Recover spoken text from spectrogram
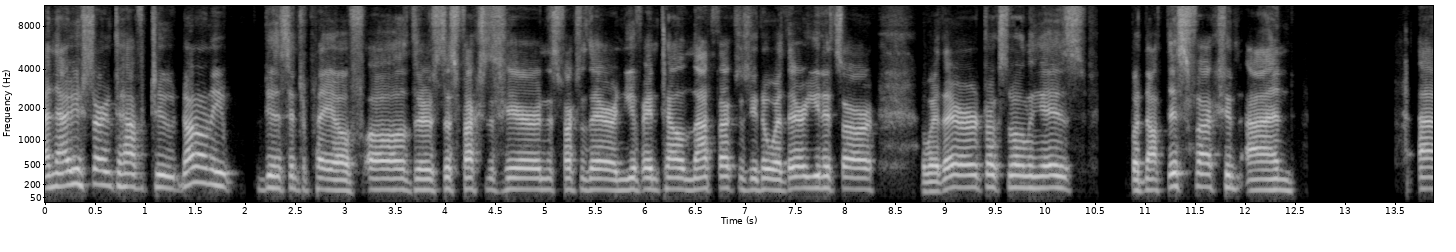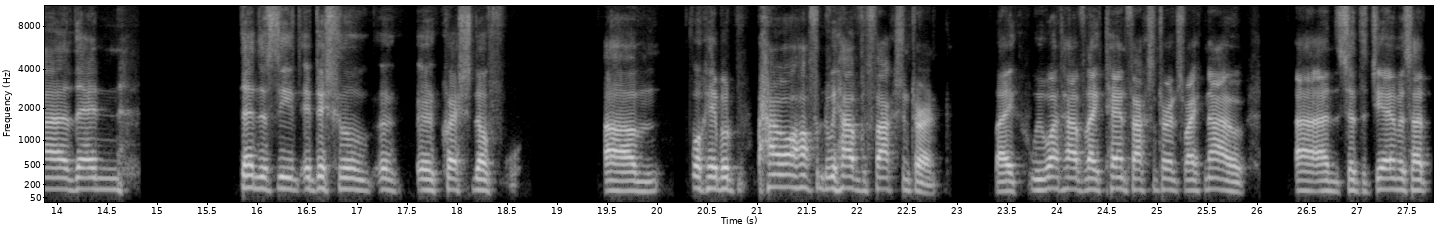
and now you're starting to have to not only do this interplay of oh there's this faction here and this faction there and you have intel on that faction so you know where their units are where their drug smuggling is but not this faction. And uh then then there's the additional uh, uh, question of um okay but how often do we have a faction turn? Like we want to have like 10 faction turns right now uh, and so the GM has had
